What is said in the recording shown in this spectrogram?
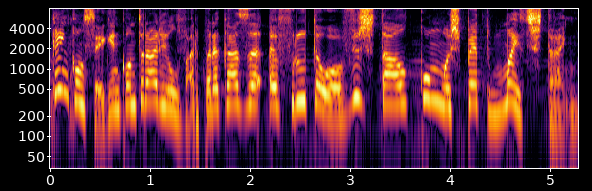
Quem consegue encontrar e levar para casa a fruta ou vegetal com um aspecto mais estranho?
